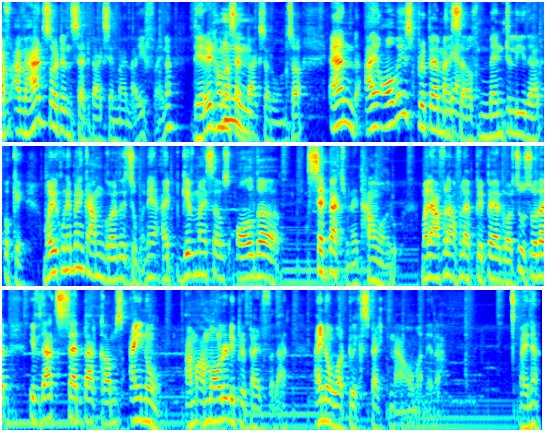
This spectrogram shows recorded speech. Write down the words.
I've, I've had certain setbacks in my life होइन धेरै ठाउँमा setbacksहरू हुन्छ and I always prepare myself mentally that okay मैले कुनै पनि काम गर्दैछु भने I give myself all the setbacks हुने ठाउँहरू। मैले आफूले आफूलाई प्रिपेयर गर्छु so that if that setback comes I know I'm I'm already prepared for that I know what to expect now भनेर। होइन?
